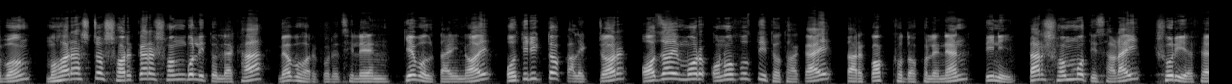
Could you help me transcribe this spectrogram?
এবং মহারাষ্ট্র সরকার সংবলিত লেখা ব্যবহার করেছিলেন। কেবল তাই নয়, অতিরিক্ত কালেক্টর অজয় মোর অনুপস্থিত থাকায় তার কক্ষ দখলে নেন তিনি। তার সম্মতি ছাড়াই সরিয়ে ফেলেন।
